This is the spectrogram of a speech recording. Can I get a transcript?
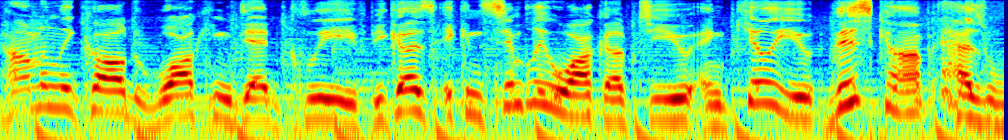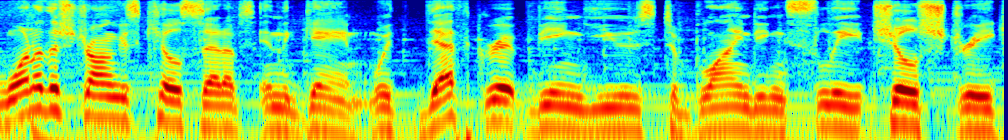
commonly called Walking Dead Cleave because it can simply walk up to you and kill you. This comp has one of the strongest kill setups in the game, with Death Grip being used to Blinding Sleet, Chill Streak,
